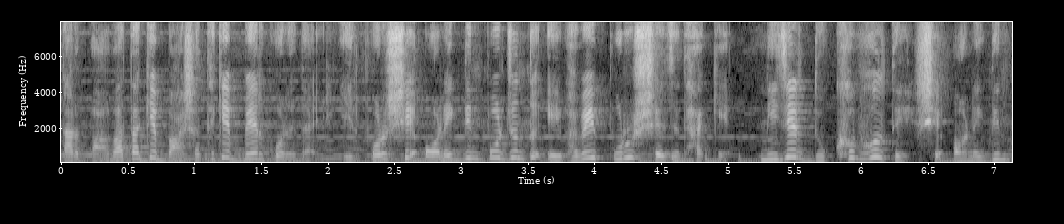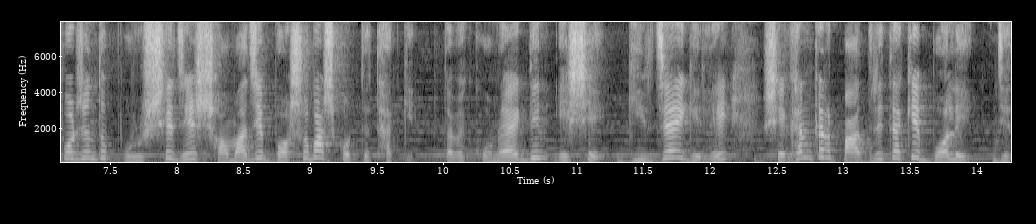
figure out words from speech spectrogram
তার বাবা তাকে বাসা থেকে বের করে দেয়। এরপর সে অনেকদিন পর্যন্ত এভাবেই পুরুষ সেজে থাকে। নিজের দুঃখ ভুলতে সে অনেকদিন পর্যন্ত পুরুষ সেজে সমাজে বসবাস করতে থাকে। তবে কোনো একদিন এসে গির্জায় গেলে সেখানকার পাদ্রী তাকে বলে যে,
